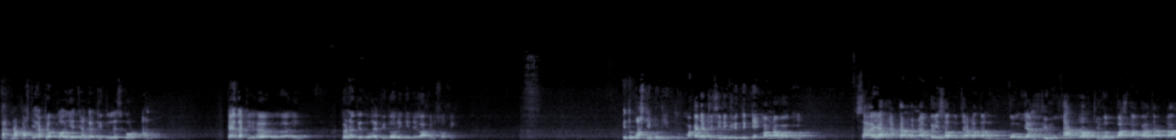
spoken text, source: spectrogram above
Karena pasti ada koyet yang nggak ditulis Quran. Kayak tadi haulai, berarti itu editori gini lahin sofi. Itu pasti begitu. Makanya di sini kritiknya Imam Nawawi, saya akan menambahi satu catatan hukum yang dimukarrar dilepas tanpa catatan.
